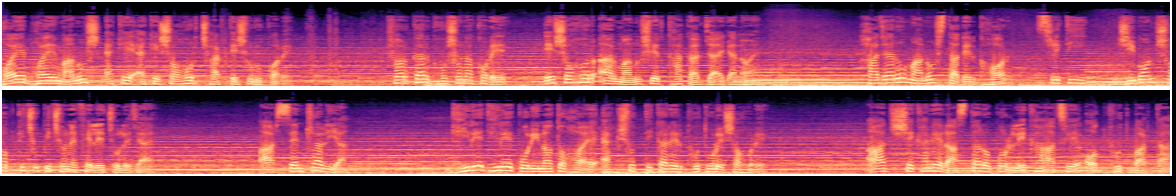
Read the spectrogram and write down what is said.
ভয়ে ভয়ে মানুষ একে একে শহর ছাড়তে শুরু করে। সরকার ঘোষণা করে, এ শহর আর মানুষের থাকার জায়গা নয়। হাজারো মানুষ তাদের ঘর, স্মৃতি, জীবন সবকিছু পিছনে ফেলে চলে যায়। আর সেন্ট্রালিয়া ধীরে ধীরে পরিণত হয় এক সত্যিকারের ভুতুরে শহরে। আজ সেখানে রাস্তার ওপর লেখা আছে অদ্ভুত বার্তা।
